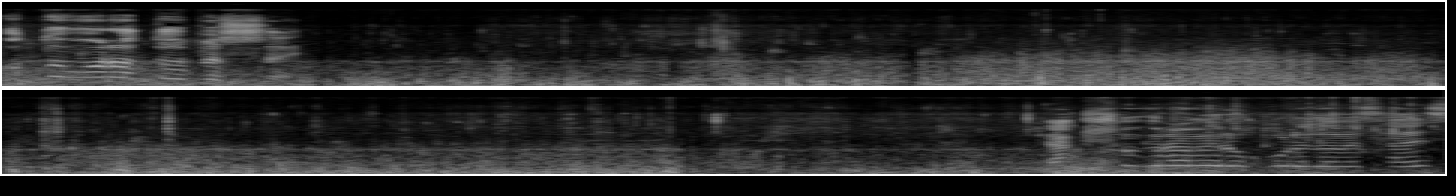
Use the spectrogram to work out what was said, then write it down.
কত বড় তো পেছে একশো গ্রামের উপরে যাবে সাইজ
